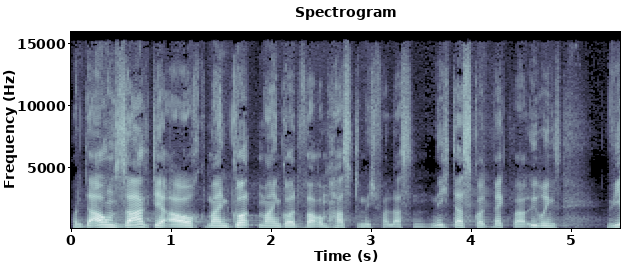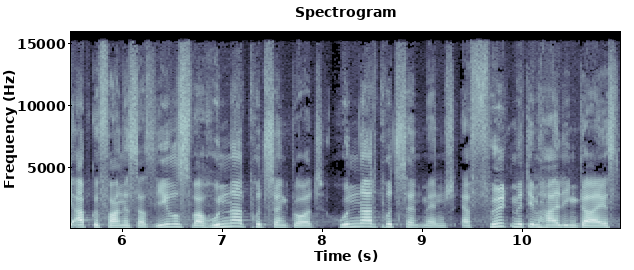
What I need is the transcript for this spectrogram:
und darum sagt er auch, mein Gott, mein Gott, warum hast du mich verlassen? Nicht, dass Gott weg war. Übrigens, wie abgefahren ist das? Jesus war 100% Gott, 100% Mensch, erfüllt mit dem Heiligen Geist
